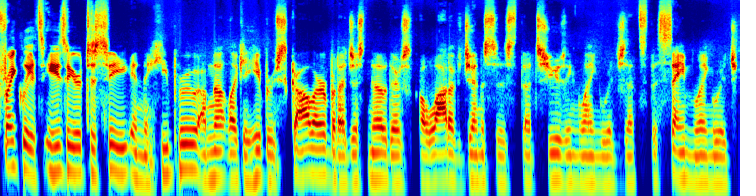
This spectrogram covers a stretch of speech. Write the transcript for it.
frankly, it's easier to see in the Hebrew. I'm not like a Hebrew scholar, but I just know there's a lot of Genesis that's using language that's the same language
